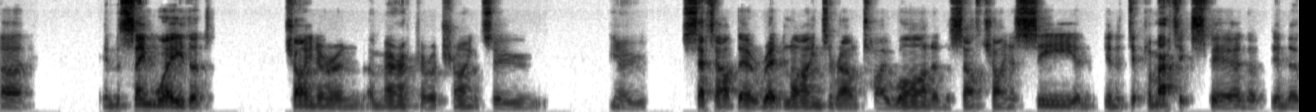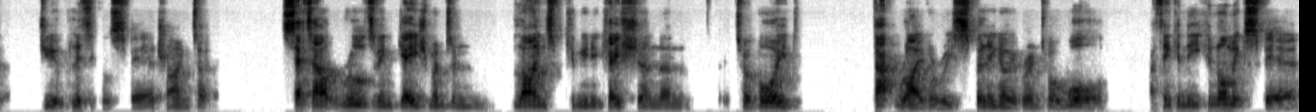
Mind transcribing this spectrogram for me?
uh, in the same way that China and America are trying to, you know, set out their red lines around Taiwan and the South China Sea and in the diplomatic sphere and the, in the geopolitical sphere, trying to set out rules of engagement and lines of communication and to avoid that rivalry spilling over into a war. I think in the economic sphere,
